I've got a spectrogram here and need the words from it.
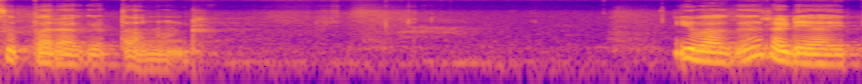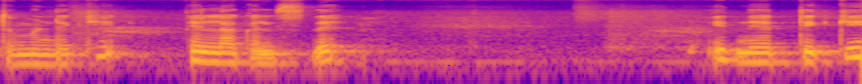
ಸೂಪರಾಗಿರ್ತಾವೆ ನೋಡ್ರಿ. ಇವಾಗ ರೆಡಿ ಆಯಿತು ಮಂಡಕ್ಕಿ. ಎಲ್ಲ ಕಲಿಸಿದೆ. ಇದನ್ನ ಎತ್ತಿಕ್ಕಿ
